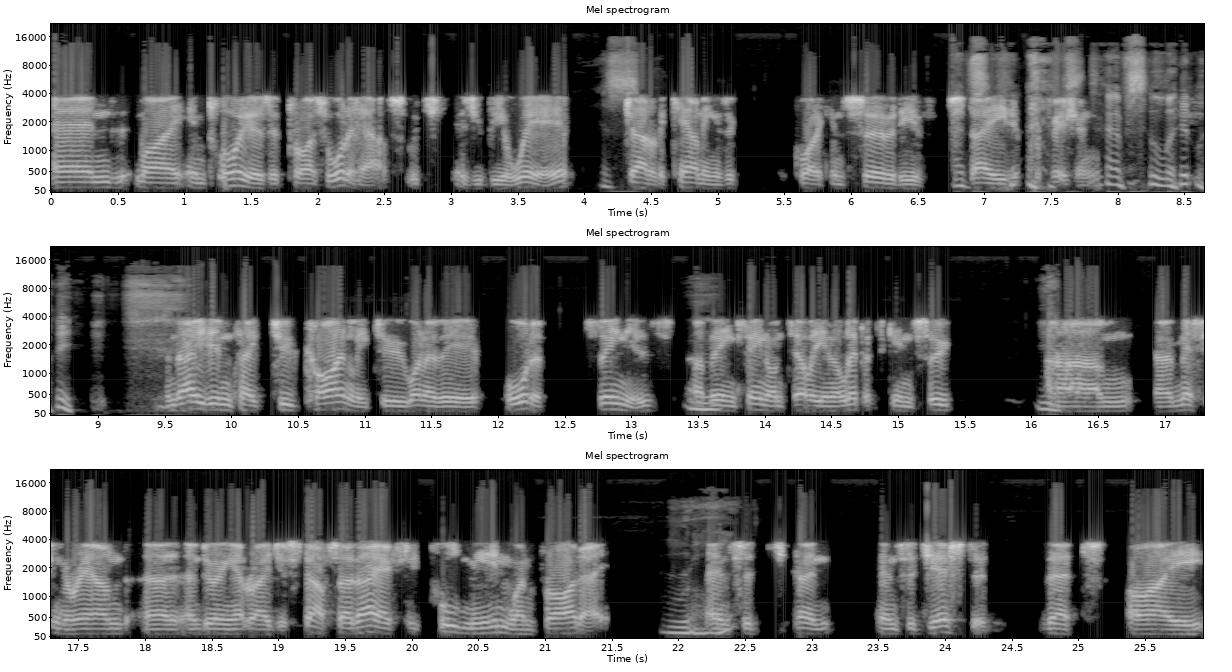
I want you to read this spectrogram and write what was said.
and my employers at Price Waterhouse, which, as you'd be aware, Yes. chartered accounting is a quite a conservative, Abs- staid profession Absolutely. and they didn't take too kindly to one of their audit seniors uh, Mhm. being seen on telly in a leopard skin suit, Yeah. um, uh, messing around uh, and doing outrageous stuff. So they actually pulled me in one Friday right. and su- and and suggested that I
